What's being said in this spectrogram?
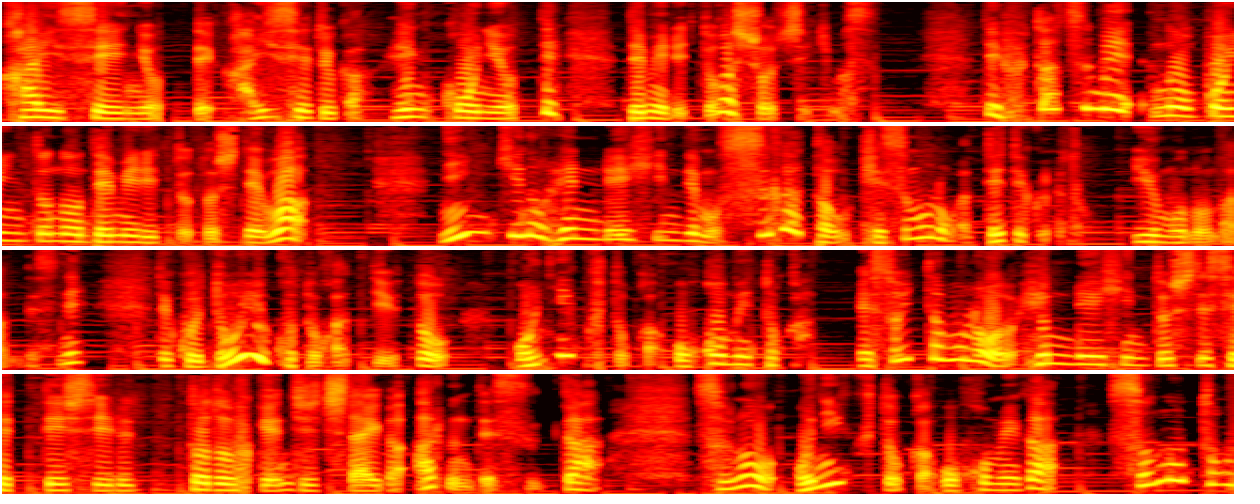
改正によって、改正というか変更によってデメリットが生じてきます。で、二つ目のポイントのデメリットとしては、人気の返礼品でも姿を消すものが出てくるというものなんですね。で、これどういうことかっていうと、お肉とかお米とか、そういったものを返礼品として設定している都道府県自治体があるんですが、そのお肉とかお米がそのと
